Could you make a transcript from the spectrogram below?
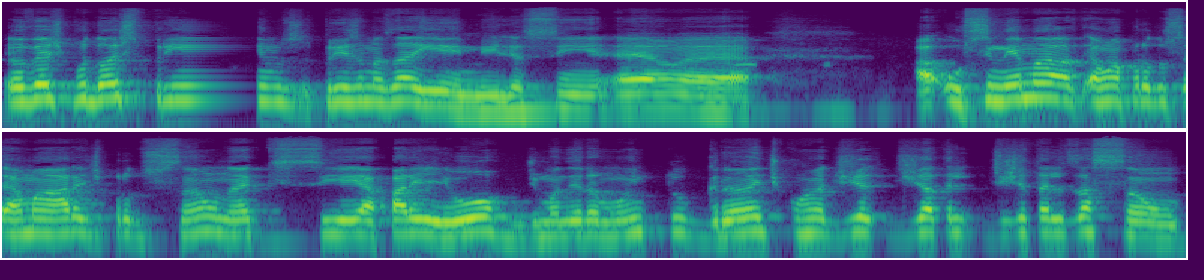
Eu vejo por dois primos, prismas aí, Emília. Assim, é, é, o cinema é uma, produção, é uma área de produção né, que se aparelhou de maneira muito grande com a digitalização,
